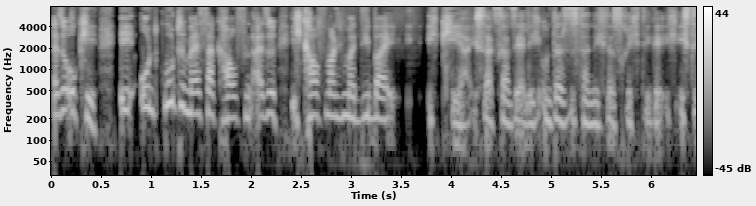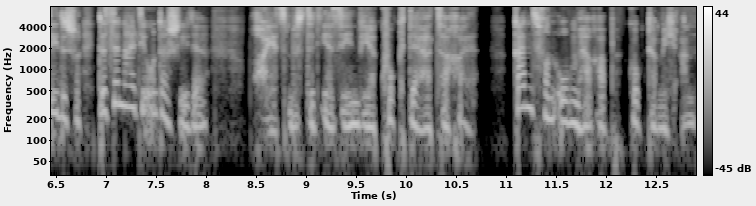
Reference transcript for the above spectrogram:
Also okay, und gute Messer kaufen. Also ich kaufe manchmal die bei Ikea, ich sag's ganz ehrlich, und das ist dann nicht das Richtige. Ich, ich sehe das schon. Das sind halt die Unterschiede. Boah, jetzt müsstet ihr sehen, wie er guckt, der Herr Zachal. Ganz von oben herab guckt er mich an.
